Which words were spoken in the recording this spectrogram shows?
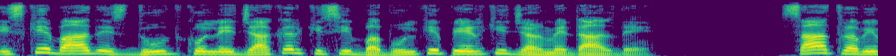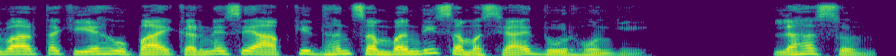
इसके बाद इस दूध को ले जाकर किसी बबूल के पेड़ की जड़ में डाल दें सात रविवार तक यह उपाय करने से आपकी धन संबंधी समस्याएँ दूर होंगी लहसुन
